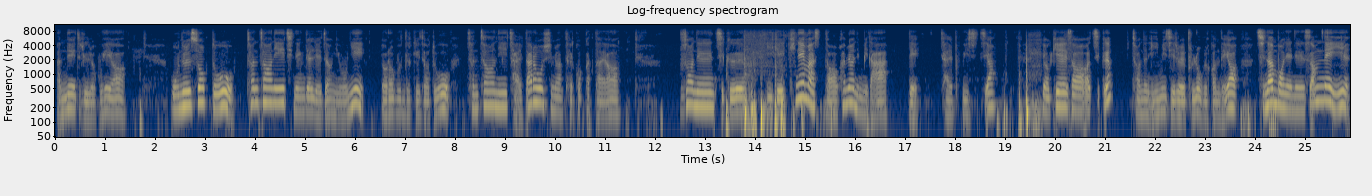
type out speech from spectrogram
안내해 드리려고 해요. 오늘 수업도 천천히 진행될 예정이오니 여러분들께서도 천천히 잘 따라오시면 될 것 같아요. 우선은 지금 이게 키네마스터 화면입니다. 네, 잘 보이시죠? 여기에서 지금 저는 이미지를 불러올 건데요. 지난번에는 썸네일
